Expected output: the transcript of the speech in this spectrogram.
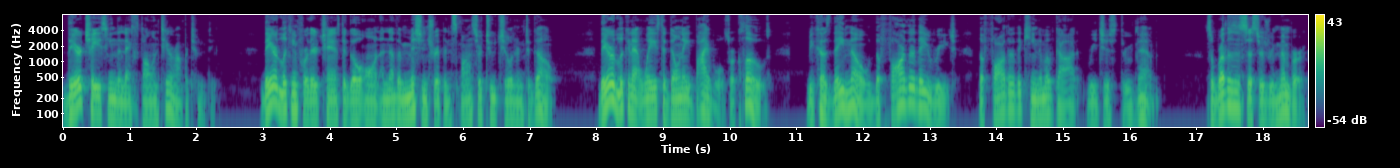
They're chasing the next volunteer opportunity. They are looking for their chance to go on another mission trip and sponsor two children to go. They are looking at ways to donate Bibles or clothes because they know the farther they reach, the farther the kingdom of God reaches through them. So, brothers and sisters, remember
